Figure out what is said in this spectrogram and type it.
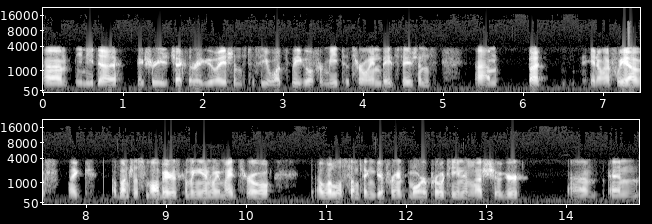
Um, you need to make sure you check the regulations to see what's legal for meat to throw in bait stations. Um, but you know, if we have like a bunch of small bears coming in, we might throw a little something different, more protein and less sugar. Um, and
